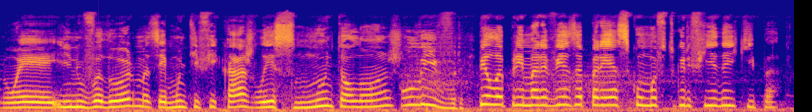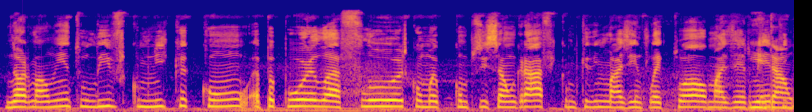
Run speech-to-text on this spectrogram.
Não é inovador, mas é muito eficaz, lê-se muito ao longe. O livro, pela primeira vez, aparece com uma fotografia da equipa. Normalmente o livro comunica com a papoula, a flor, com uma composição gráfica um bocadinho mais intelectual, mais hermética. E então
